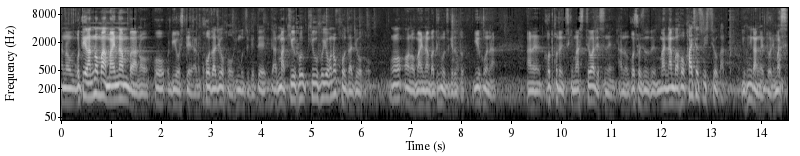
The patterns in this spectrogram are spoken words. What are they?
あのご提案の、まあ、マイナンバーのを利用してあの口座情報を紐付けて、まあ、給付給付用の口座情報をあのマイナンバーと紐付けるというふうなあのことにつきましてはですねあのご承知のとおりマイナンバー法を改正する必要があるというふうに考えております。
